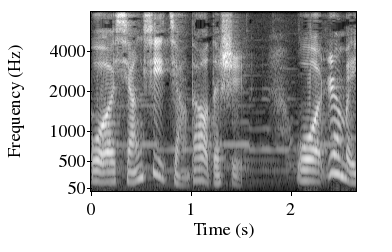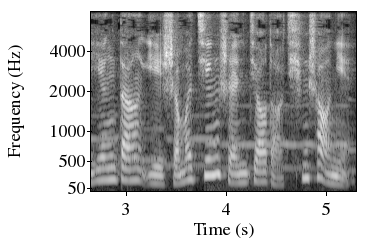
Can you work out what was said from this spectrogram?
我详细讲到的是，我认为应当以什么精神教导青少年，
